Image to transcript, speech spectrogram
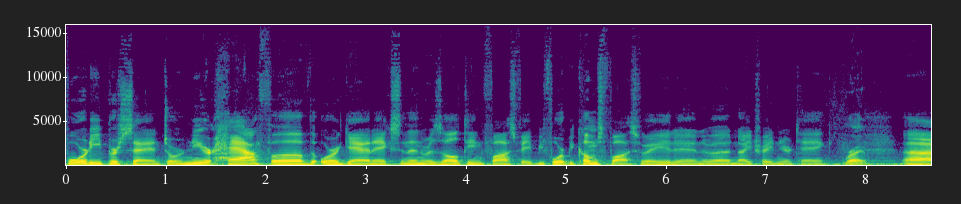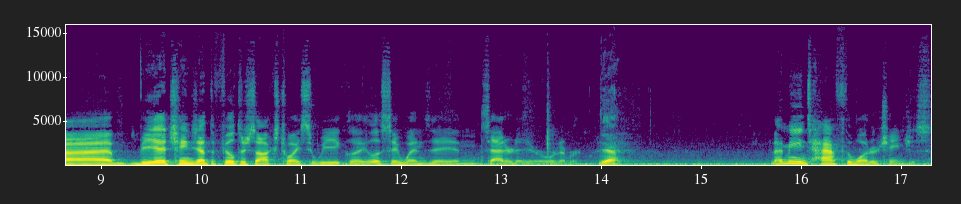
40% or near half of the organics and then resulting phosphate before it becomes phosphate and uh, nitrate in your tank, Right. uh, via changing out the filter socks twice a week, like let's say Wednesday and Saturday or whatever, Yeah. that means half the water changes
